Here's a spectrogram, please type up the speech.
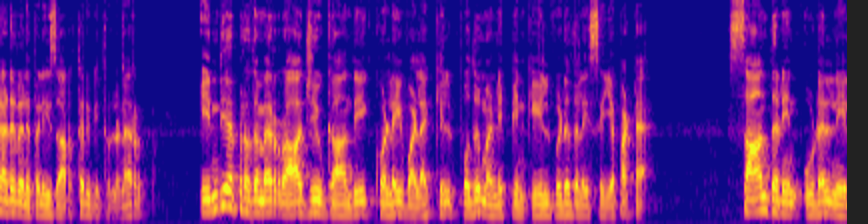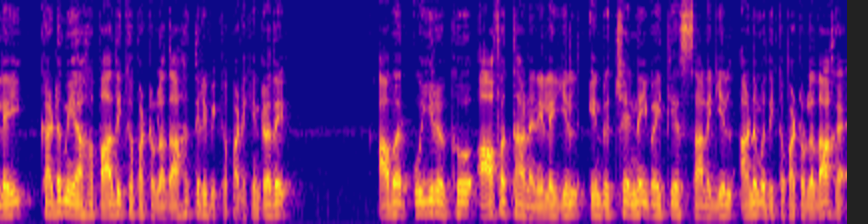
கடுவெல போலீசார் தெரிவித்துள்ளனர். இந்திய பிரதமர் ராஜீவ் காந்தி கொலை வழக்கில் பொது மன்னிப்பின் கீழ் விடுதலை செய்யப்பட்ட. சாந்தனின் உடல்நிலை கடுமையாக பாதிக்கப்பட்டுள்ளதாக தெரிவிக்கப்படுகின்றது. அவர் உயிருக்கு ஆபத்தான நிலையில் இன்று சென்னை வைத்தியசாலையில் அனுமதிக்கப்பட்டுள்ளதாக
